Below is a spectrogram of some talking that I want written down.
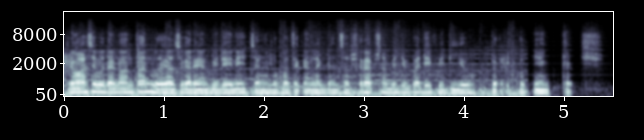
Terima kasih sudah nonton. Bagi kalian suka dengan video ini, jangan lupa tekan like dan subscribe. Sampai jumpa di video berikutnya, guys.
